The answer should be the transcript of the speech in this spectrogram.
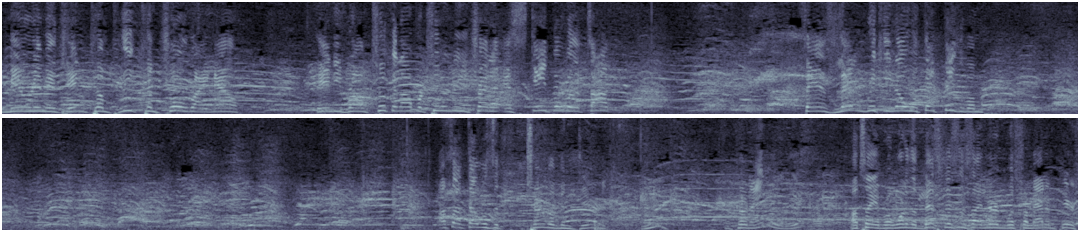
mirror image in complete control right now. Andy Brown took an opportunity to try to escape over the top. Fans letting Ricky know what they think of him. I thought that was a term of endearment. Hmm. Kurt Angle, it is. I'll tell you, bro. One of the best lessons I learned was from Adam Pearce.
